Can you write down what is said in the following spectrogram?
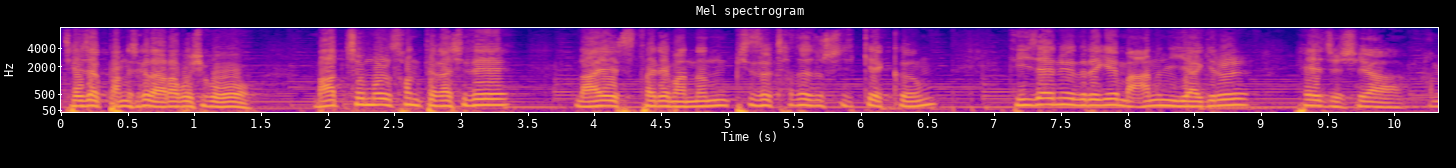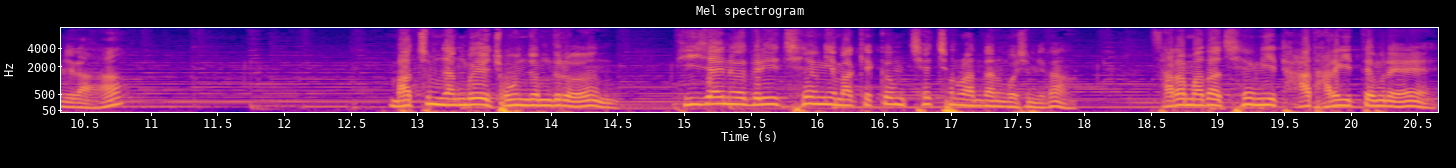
제작 방식을 알아보시고 맞춤을 선택하시되 나의 스타일에 맞는 핏을 찾아줄 수 있게끔 디자이너들에게 많은 이야기를 해 주셔야 합니다. 맞춤 양복의 좋은 점들은 디자이너들이 체형에 맞게끔 채천을 한다는 것입니다. 사람마다 체형이 다 다르기 때문에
